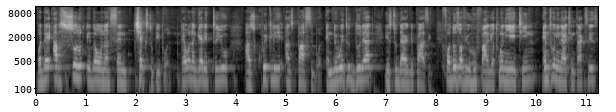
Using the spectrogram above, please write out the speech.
but they absolutely don't want to send checks to people. They want to get it to you as quickly as possible. And the way to do that is to direct deposit. For those of you who filed your 2018 and 2019 taxes,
